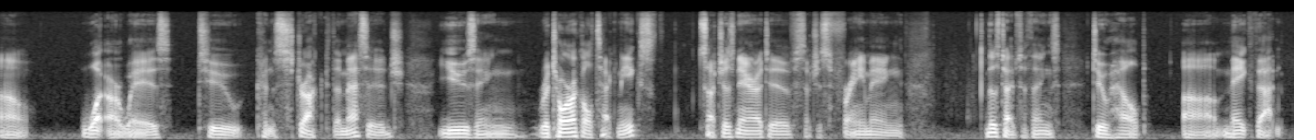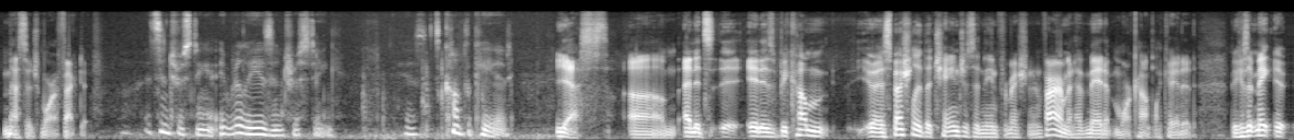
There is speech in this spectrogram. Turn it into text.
uh, what are ways to construct the message using rhetorical techniques such as narrative, such as framing, those types of things to help uh, make that message more effective. It's interesting. It really is interesting. Yes, it's complicated. Yes, um, and it's it has become, especially the changes in the information environment have made it more complicated because it make it,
